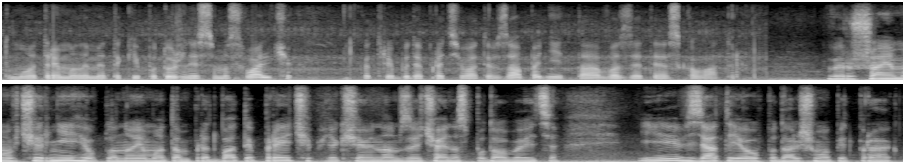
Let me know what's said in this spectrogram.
Тому отримали ми такий потужний самосвальчик, який буде працювати в западній та возити ескаватор. Вирушаємо в Чернігів, плануємо там придбати причіп, якщо він нам звичайно сподобається, і взяти його в подальшому під проект.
